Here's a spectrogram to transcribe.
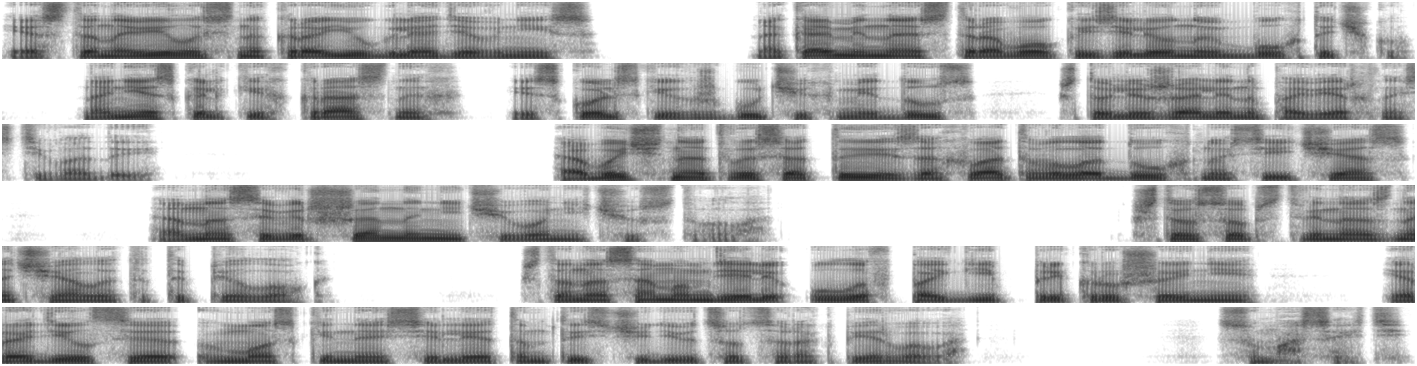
И остановилась на краю, глядя вниз. На каменный островок и зеленую бухточку, на нескольких красных и скользких жгучих медуз, что лежали на поверхности воды. Обычно от высоты захватывала дух, но сейчас она совершенно ничего не чувствовала. Что, собственно, означал этот эпилог? Что на самом деле Улов погиб при крушении и родился в Москинессе летом 1941-го? С ума сойти.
